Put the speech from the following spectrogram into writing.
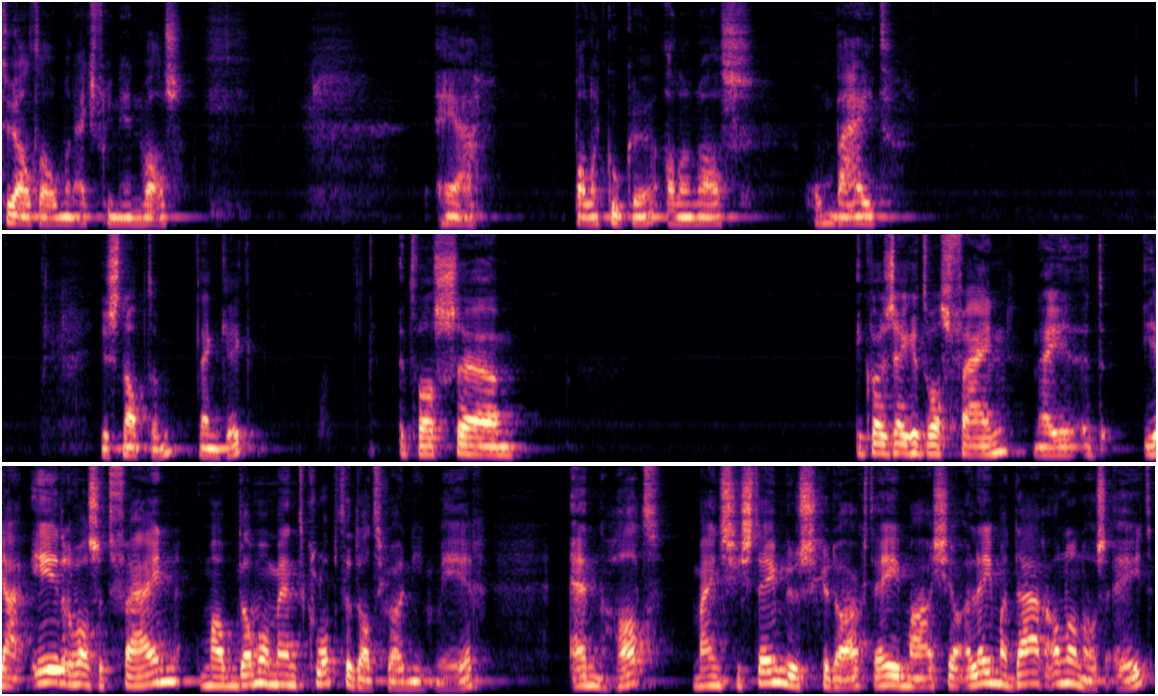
terwijl het al mijn ex-vriendin was. En ja, pannenkoeken, ananas, ontbijt. Je snapt hem, denk ik. Het was. Uh, ik wou zeggen, het was fijn. Nee, het, ja, eerder was het fijn, maar op dat moment klopte dat gewoon niet meer. En had mijn systeem dus gedacht: hé, hey, maar als je alleen maar daar ananas eet,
